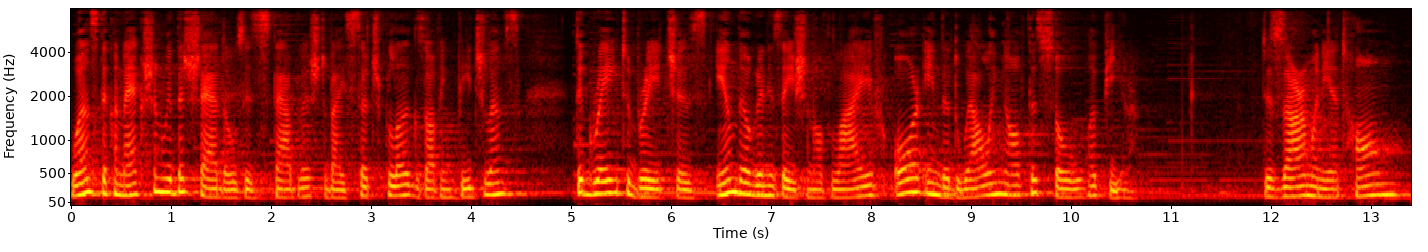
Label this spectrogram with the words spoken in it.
Once the connection with the shadows is established by such plugs of invigilance, the great breaches in the organization of life or in the dwelling of the soul appear. Disharmony at home,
